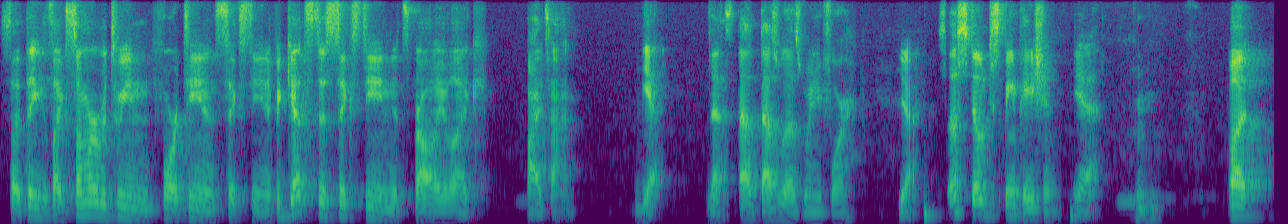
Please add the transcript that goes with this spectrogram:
so i think it's like somewhere between 14 and 16 if it gets to 16 it's probably like buy time. Yeah that's that, that's what i was waiting for. Yeah. So still just being patient yeah. But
